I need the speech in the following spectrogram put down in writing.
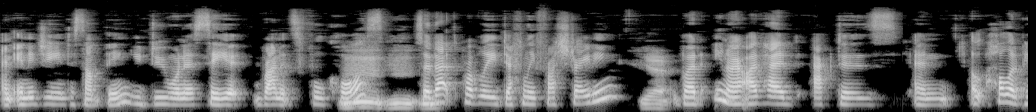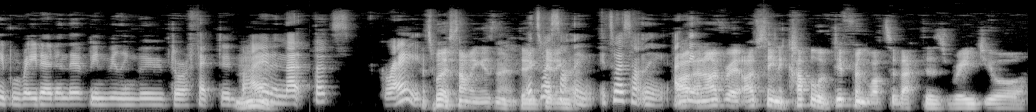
and energy into something, you do want to see it run its full course. Mm, mm, So mm. that's probably definitely frustrating. Yeah. But, you know, I've had actors and a whole lot of people read it and they've been really moved or affected by Mm. it. And that that's great. It's worth something, isn't it? They're it's worth getting that. something. It's worth something. I I, think, and I've read, I've seen a couple of different lots of actors read your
